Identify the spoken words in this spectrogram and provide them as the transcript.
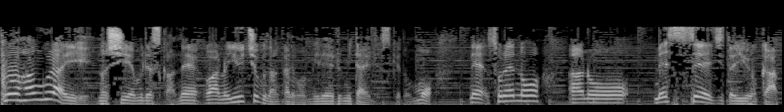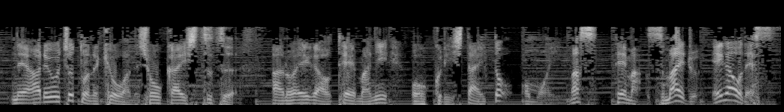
分半ぐらいの CM ですかね。あの、YouTube なんかでも見れるみたいですけども、ね、それの、あの、メッセージというか、ね、あれをちょっとね、今日はね、紹介しつつ、あの、笑顔テーマにお送りしたいと思います。テーマ、スマイル、笑顔です。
